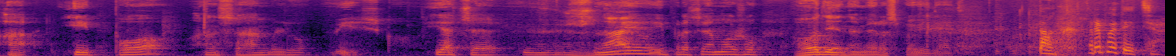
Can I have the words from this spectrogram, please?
а і по ансамблю військо. Я це знаю і про це можу годинами розповідати. Так, репетиція.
